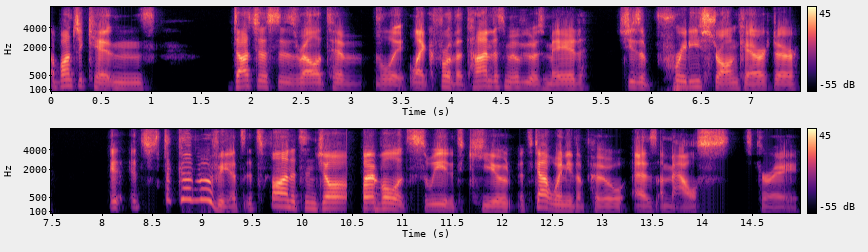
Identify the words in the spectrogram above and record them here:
a bunch of kittens. Duchess is relatively like for the time this movie was made, she's a pretty strong character. It, it's just a good movie. It's it's fun. It's enjoyable. It's sweet. It's cute. It's got Winnie the Pooh as a mouse. It's great.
